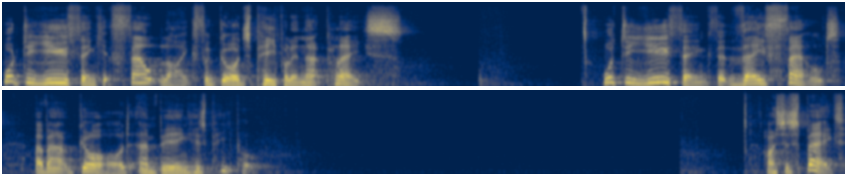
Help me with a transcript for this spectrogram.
What do you think it felt like for God's people in that place? What do you think that they felt about God and being his people? I suspect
